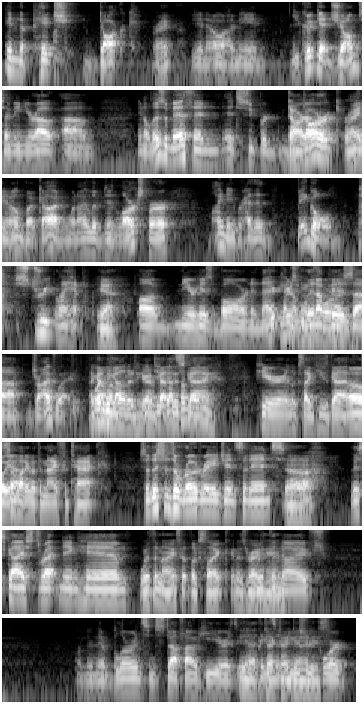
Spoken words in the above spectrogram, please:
in the pitch dark. right. You know, I mean, you could get jumped. I mean, you're out um, in Elizabeth and it's super Dark, dark, right. You know, but God, when I lived in Larkspur, my neighbor had a big old street lamp Yeah. um, near his barn, and that kind of lit up his uh, driveway. I what got do we one got? loaded here. You I've do- got, this something? guy here. It looks like he's got Oh, yeah. somebody with a knife attack. So this is a road rage incident. Uh, This guy's threatening him. with a knife, it looks like, in his right with hand. the knife. I mean, they're blurring some stuff out here. It's, yeah, Yeah, I think it's a news identities. report.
